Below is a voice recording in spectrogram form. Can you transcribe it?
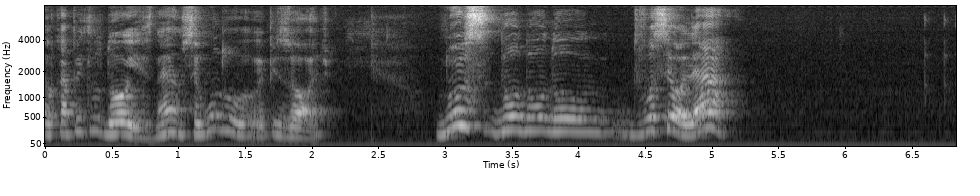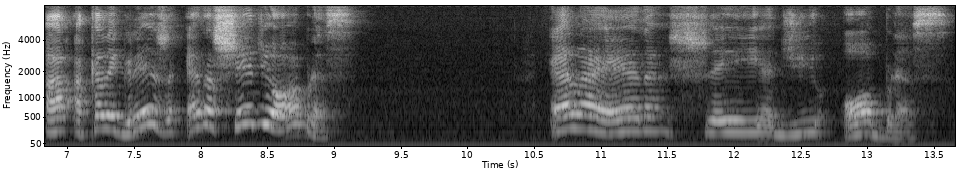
o capítulo 2, né, no segundo episódio. Nos, no, no, no, você olhar, a, aquela igreja era cheia de obras. Ela era cheia de obras.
